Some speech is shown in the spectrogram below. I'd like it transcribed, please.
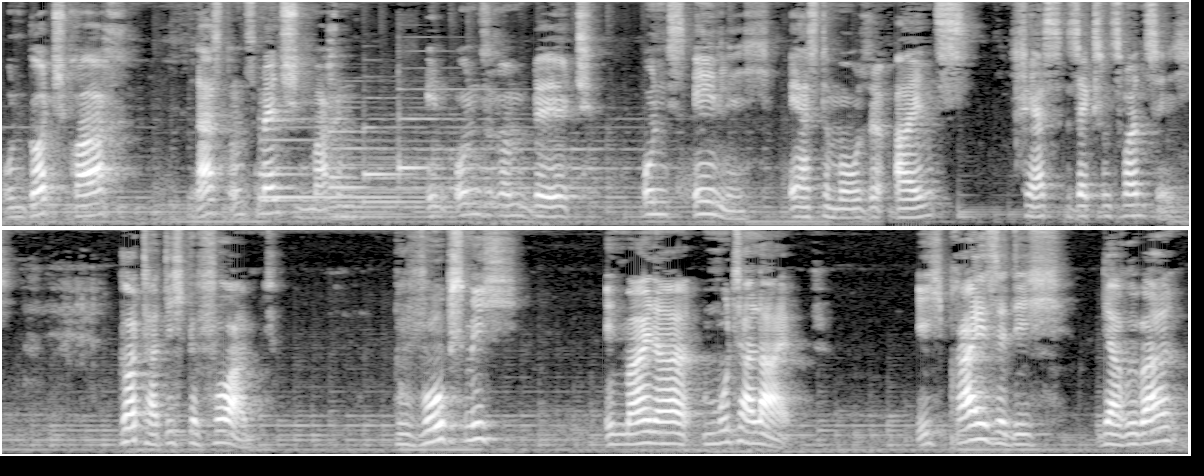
Und Gott sprach, lasst uns Menschen machen in unserem Bild uns ähnlich. 1. Mose 1, Vers 26. Gott hat dich geformt Du wobst mich in meiner Mutterleib. Ich preise dich darüber,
